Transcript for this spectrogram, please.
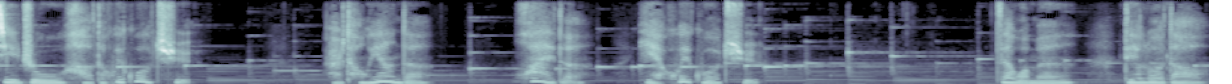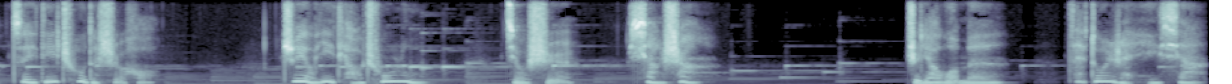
记住，好的会过去，而同样的，坏的也会过去。在我们跌落到最低处的时候，只有一条出路，就是向上。只要我们再多忍一下，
